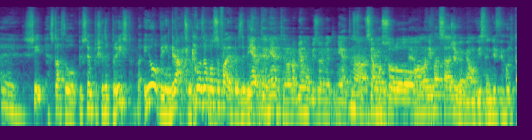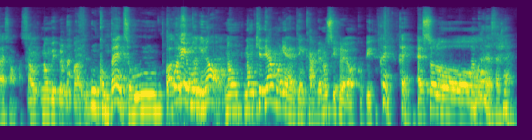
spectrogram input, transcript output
Eh, sì, è stato più semplice del previsto. Ma io vi ringrazio. Cosa posso fare per sdebitare? Niente, niente, non abbiamo bisogno di niente. No, siamo sì, solo. Eravamo di passaggio, vi abbiamo visto in difficoltà e siamo passati. Non, non vi preoccupate. Un compenso, un... Ho qualche detto modo- di no! Non, non chiediamo niente in cambio, non si preoccupi. Ok, ok. È solo. Ma guarda sta gente.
